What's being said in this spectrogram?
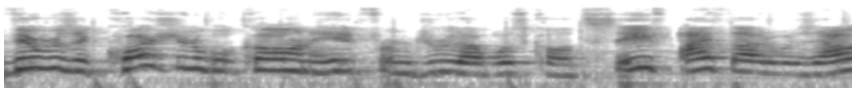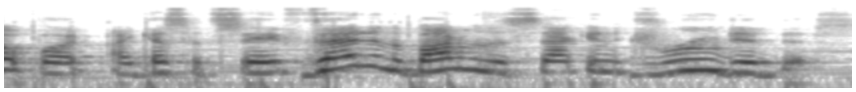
There was a questionable call on a hit from Drew that was called safe. I thought thought it was out, but I guess it's safe. Then in the bottom of the second, Drew did this.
